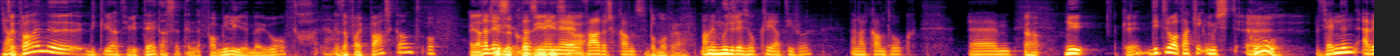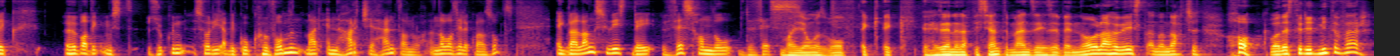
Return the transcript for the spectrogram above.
ja. zit wel in de, die creativiteit, dat zit in de familie bij Wolf. ja. Is dat van je paaskant? Of? Ah, ja, dat, is, dat is mijn eh, ja. vaderskant. Domme vraag. Maar mijn moeder is ook creatief, hoor. En dat kan ook. Ehm. Nu, Oké. Dieter, wat ik moest eh, Cool. Vinden, heb ik... eh, wat ik moest zoeken, sorry, heb ik ook gevonden, maar in Hartje Gent dan nog. En dat was eigenlijk wel zot. Ik ben langs geweest bij Vishandel De Vis. Maar jongens, Wolf, ik, ik, jij bent een efficiënte mens. Je bent bij Nola geweest en dan dacht je... Goh, wat is er hier niet te ver?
